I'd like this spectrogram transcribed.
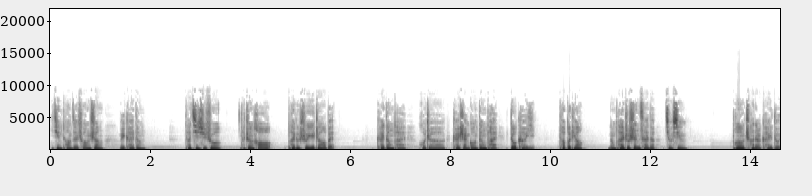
已经躺在床上没开灯。”他继续说：“那正好拍个睡衣照呗，开灯拍或者开闪光灯拍都可以，他不挑，能拍出身材的就行。”朋友差点开怼。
